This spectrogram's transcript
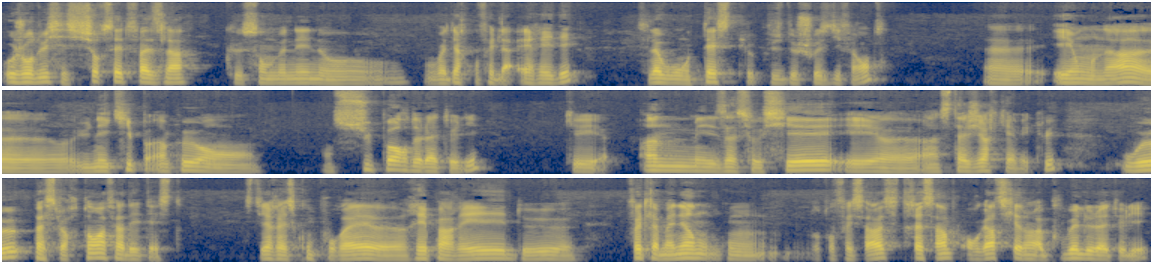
Aujourd'hui, c'est sur cette phase-là que sont menées nos, on va dire qu'on fait de la R&D. C'est là où on teste le plus de choses différentes. Euh, et on a euh, une équipe un peu en, support de l'atelier, qui est un de mes associés et euh, un stagiaire qui est avec lui, où eux passent leur temps à faire des tests. C'est-à-dire, est-ce qu'on pourrait réparer de... En fait, la manière dont on, fait ça, c'est très simple. On regarde ce qu'il y a dans la poubelle de l'atelier.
